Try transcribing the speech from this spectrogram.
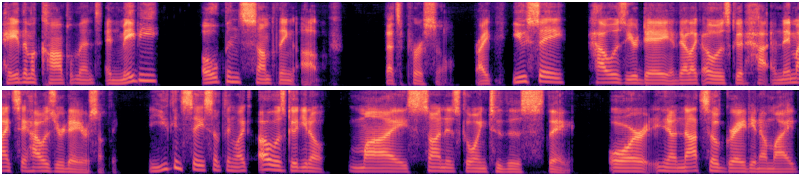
pay them a compliment and maybe open something up that's personal, right? You say, how was your day? And they're like, oh, it was good. How, and they might say, how was your day or something. And you can say something like, oh, it was good. You know, my son is going to this thing or, you know, not so great. You know, my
